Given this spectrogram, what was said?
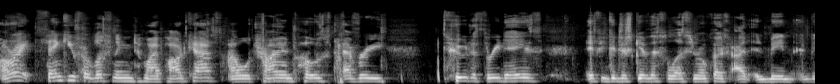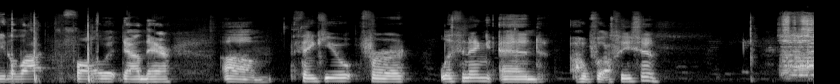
all right, thank you for listening to my podcast. I will try and post every two to three days. If you could just give this a listen real quick, I'd, it'd mean it'd mean a lot. Follow it down there. Um, thank you for listening, and hopefully I'll see you soon. Thank you.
